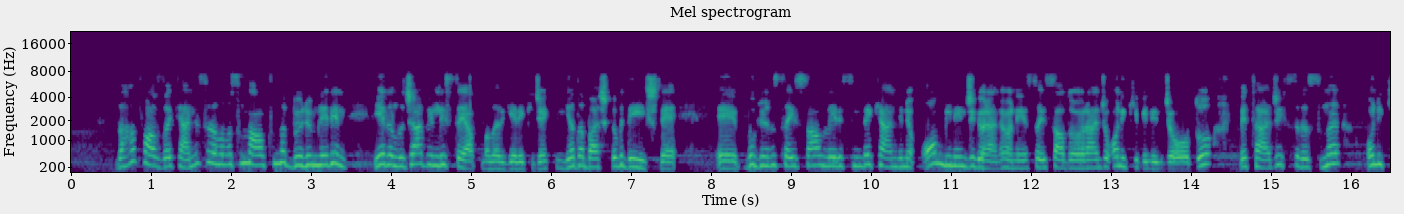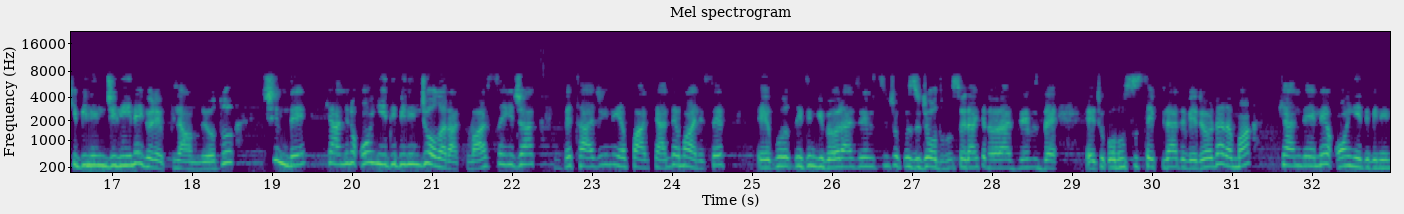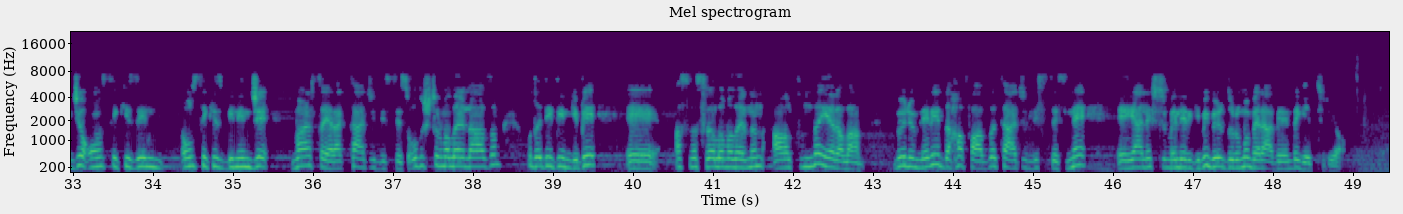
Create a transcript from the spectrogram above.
daha fazla kendi sıralamasının altında bölümlerin yer alacağı bir liste yapmaları gerekecek. Ya da başka bir deyişle e, bugün sayısal verisinde kendini 10 bininci gören örneğin sayısalda öğrenci 12 bininci oldu ve tercih sırasını 12 bininciliğine göre planlıyordu. Şimdi kendini 17 bininci olarak varsayacak ve tercihini yaparken de maalesef e, bu dediğim gibi öğrencilerimiz için çok üzücü oldu. Bunu söylerken öğrencilerimiz de e, çok olumsuz tepkiler de veriyorlar ama kendilerini 17 bininci, 18'in 18 bininci varsayarak tercih listesi oluşturmaları lazım. Bu da dediğim gibi e, aslında sıralamalarının altında yer alan bölümleri daha fazla tercih listesine e, yerleştirmeleri gibi bir durumu beraberinde getiriyor.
